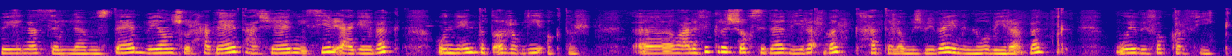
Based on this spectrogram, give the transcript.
بينزل بوستات بينشر حاجات عشان يثير إعجابك وإن أنت تقرب ليه أكتر. آه وعلى فكرة الشخص ده بيراقبك حتى لو مش بيبين إن هو بيراقبك وبيفكر فيك.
